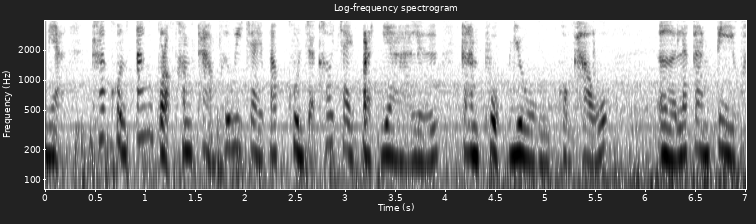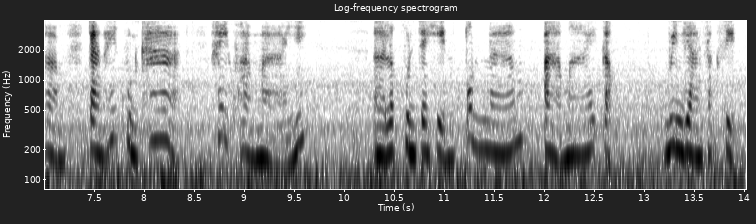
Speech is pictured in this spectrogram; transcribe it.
เนี่ย ถ้าคนตั้งกรอบคำถามเพื่อวิจัยปั๊บคุณจะเข้าใจปรัชญาหรือการผูกโยงของเขาเออและการตีความการให้คุณค่าให้ความหมายเออแล้วคุณจะเห็นต้นน้ำป่าไม้กับวิญญาณศักดิ์สิทธิ์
